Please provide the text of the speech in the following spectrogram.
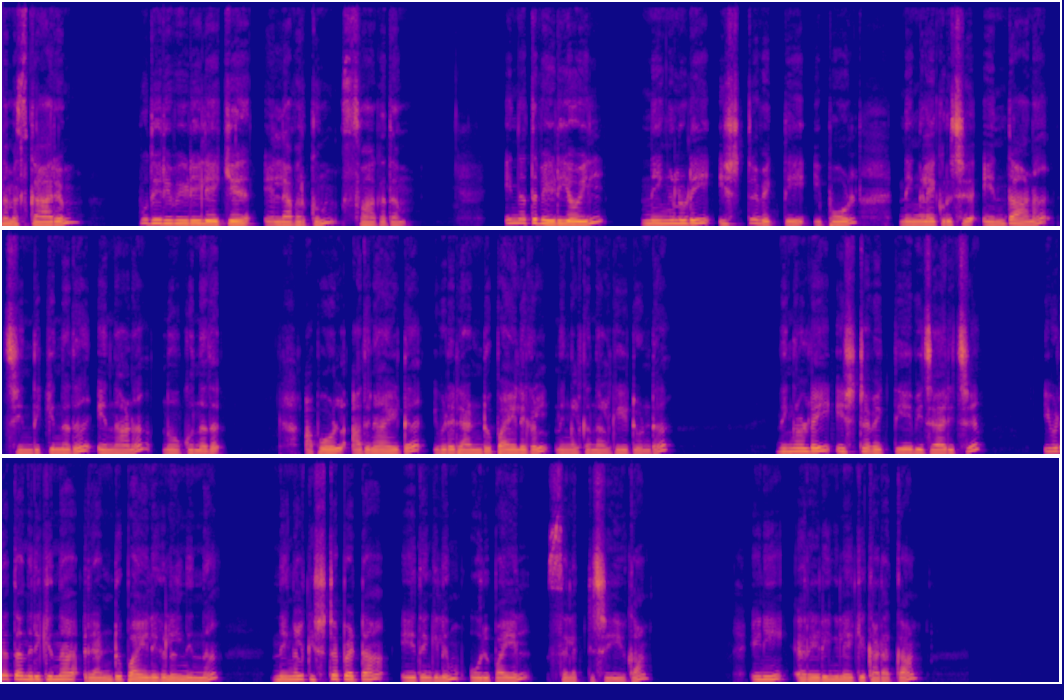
നമസ്കാരം. പുതിയൊരു വീഡിയോയിലേക്ക് എല്ലാവർക്കും സ്വാഗതം. ഇന്നത്തെ വീഡിയോയിൽ നിങ്ങളുടെ ഇഷ്ട വ്യക്തി ഇപ്പോൾ നിങ്ങളെക്കുറിച്ച് എന്താണ് ചിന്തിക്കുന്നത് എന്നാണ് നോക്കുന്നത്. അപ്പോൾ അതിനായിട്ട് ഇവിടെ രണ്ട് പയലുകൾ നിങ്ങൾക്ക് നൽകിയിട്ടുണ്ട്. നിങ്ങളുടെ ഇഷ്ട വ്യക്തിയെ വിചാരിച്ച് ഇവിടെ തന്നിരിക്കുന്ന രണ്ട് പയലുകളിൽ നിന്ന് നിങ്ങൾക്കിഷ്ടപ്പെട്ട ഏതെങ്കിലും ഒരു പയൽ സെലക്ട് ചെയ്യുക. ഇനി റീഡിങ്ങിലേക്ക് കടക്കാം.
